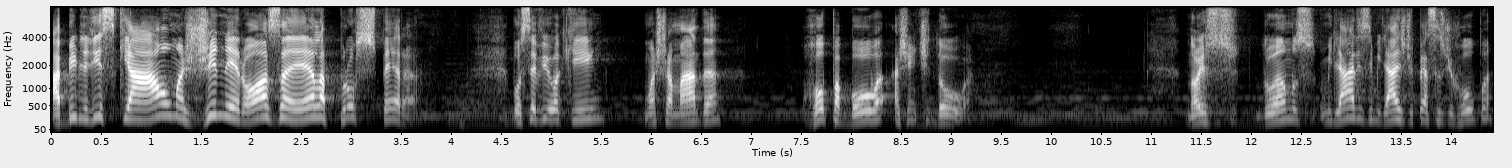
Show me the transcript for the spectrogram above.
A Bíblia diz que a alma generosa ela prospera. Você viu aqui uma chamada roupa boa a gente doa. Nós doamos milhares e milhares de peças de roupa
